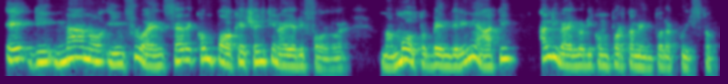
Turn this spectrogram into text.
e di nano-influencer con poche centinaia di follower, ma molto ben delineati a livello di comportamento d'acquisto.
